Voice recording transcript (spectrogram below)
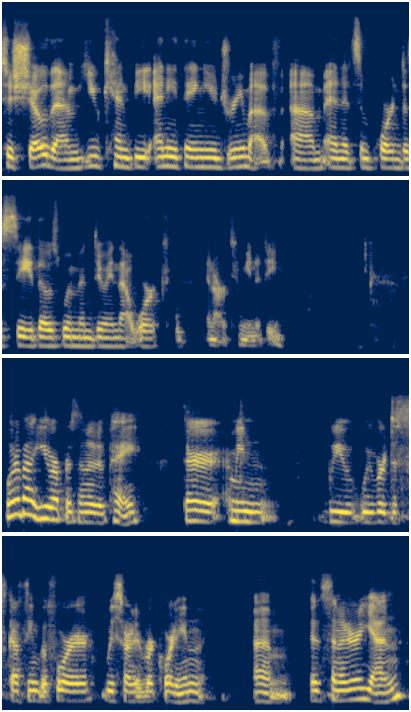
to show them you can be anything you dream of. Um, and it's important to see those women doing that work in our community. What about you, Representative Pae? There, I mean, we we were discussing before we started recording. Um, it's Senator Yen,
